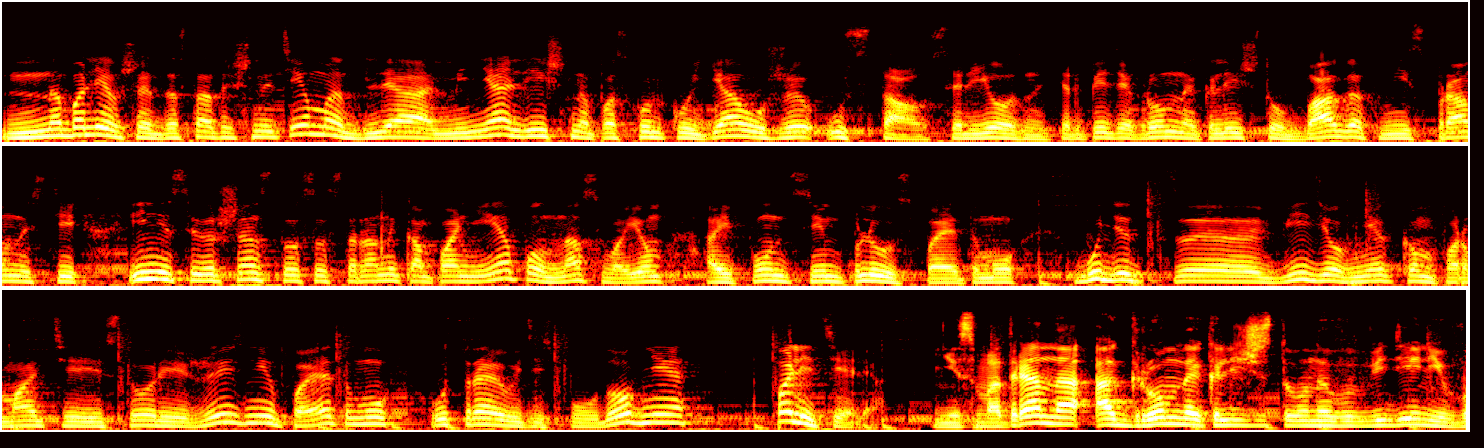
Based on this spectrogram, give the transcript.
наболевшая достаточно тема для меня лично, поскольку я уже устал, серьезно, терпеть огромное количество багов, неисправностей и несовершенства со стороны компании Apple на своем iPhone 7 Plus, поэтому будет э, видео в неком формате истории жизни, поэтому устраивайтесь поудобнее, полетели. Несмотря на огромное количество нововведений в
